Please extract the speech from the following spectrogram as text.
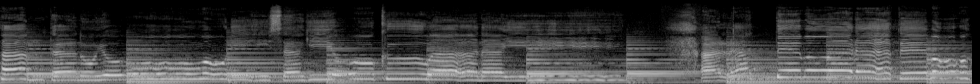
あんたのように潔くはない。洗っても洗っても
